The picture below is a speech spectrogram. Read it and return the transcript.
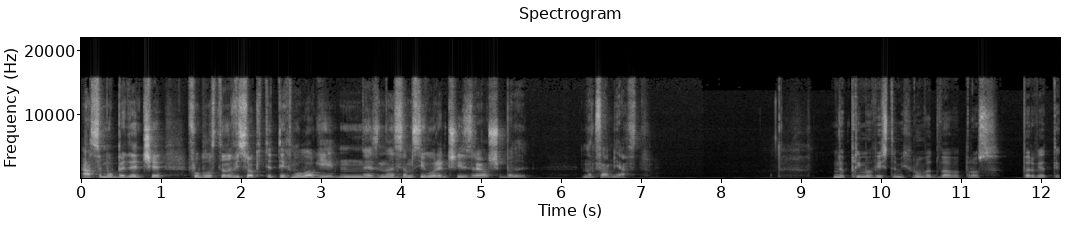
Аз съм убеден, че в областта на високите технологии не, не съм сигурен, че Израел ще бъде на това място. Например, вижте ми хрумва два въпроса. Първият е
